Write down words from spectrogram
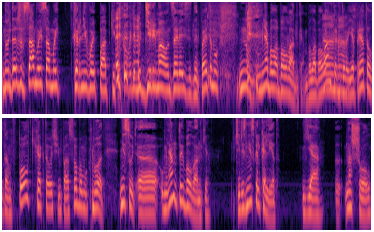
Ну, даже в самой-самой корневой папке какого-нибудь дерьма он залезет. Поэтому, ну, у меня была болванка. Была болванка, Ага. которую я прятал там в полке как-то очень по-особому. Вот, не суть. Э, У меня на той болванке через несколько лет я нашел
